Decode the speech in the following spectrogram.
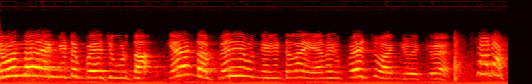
இவன் தான் என்கிட்ட பேச்சு கொடுத்தான். ஏன்டா பெரியவங்க கிட்ட எல்லாம் எனக்கு பேச்சு வாங்கி வைக்கிற? Shut up.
